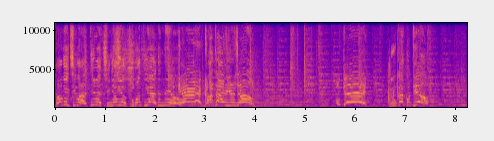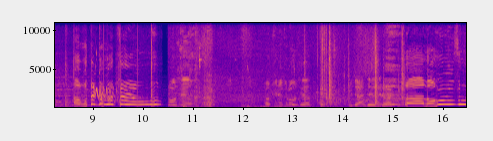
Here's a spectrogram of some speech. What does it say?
형이 지금 안 뛰면 준영이 형 두 번 뛰어야 된대요. 오케이 가자 이유정. 오케이 눈 감고 뛰어. 아 못할 것 같아요. 들어오세요. 아, 뒤로 들어오세요. 의자 앉아요. 내려갈게요. 아 너무 무서워.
